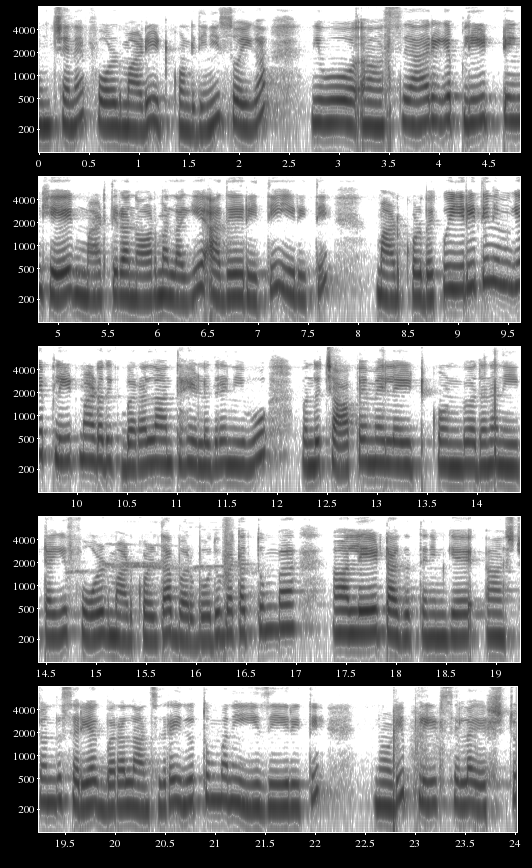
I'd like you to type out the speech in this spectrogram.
ಮುಂಚೆನೇ ಫೋಲ್ಡ್ ಮಾಡಿ ಇಟ್ಕೊಂಡಿದ್ದೀನಿ. ಸೊ ಈಗ ನೀವು ಸ್ಯಾರಿಗೆ ಪ್ಲೀಟಿಂಗ್ ಹೇಗೆ ಮಾಡ್ತೀರಾ ನಾರ್ಮಲಾಗಿ ಅದೇ ರೀತಿ ಈ ರೀತಿ ಮಾಡ್ಕೊಳ್ಬೇಕು ಈ ರೀತಿ ನಿಮಗೆ ಪ್ಲೀಟ್ ಮಾಡೋದಕ್ಕೆ ಬರಲ್ಲ ಅಂತ ಹೇಳಿದ್ರೆ ನೀವು ಒಂದು ಚಾಪೆ ಮೇಲೆ ಇಟ್ಕೊಂಡು ಅದನ್ನು ನೀಟಾಗಿ ಫೋಲ್ಡ್ ಮಾಡ್ಕೊಳ್ತಾ ಬರ್ಬೋದು. ಬಟ್ ಅದು ತುಂಬ ಲೇಟ್ ಆಗುತ್ತೆ ನಿಮಗೆ. ಅಷ್ಟೊಂದು ಸರಿಯಾಗಿ ಬರಲ್ಲ ಅನಿಸಿದ್ರೆ ಇದು ತುಂಬಾ ಈಸಿ ಈ ರೀತಿ. ನೋಡಿ ಪ್ಲೀಟ್ಸ್ ಎಲ್ಲ ಎಷ್ಟು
